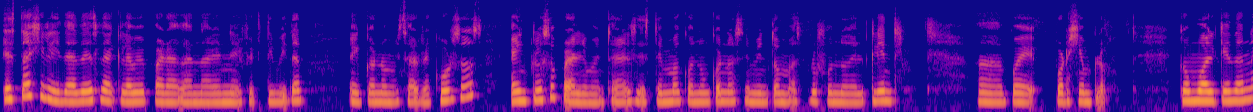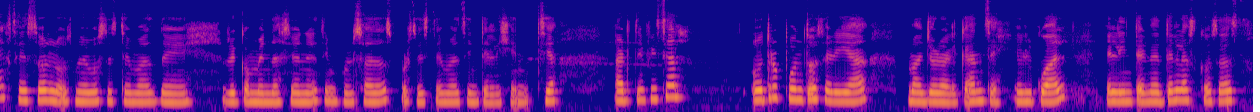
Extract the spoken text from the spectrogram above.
Esta agilidad es la clave para ganar en efectividad, economizar recursos e incluso para alimentar el sistema con un conocimiento más profundo del cliente. Uh, pues, por ejemplo, como al que dan acceso los nuevos sistemas de recomendaciones impulsados por sistemas de inteligencia artificial. Otro punto sería mayor alcance, el cual el Internet de las Cosas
